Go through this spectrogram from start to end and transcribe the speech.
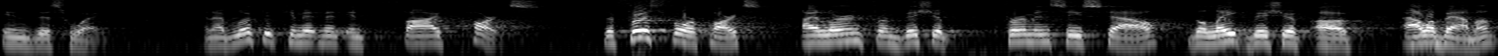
in this way. And I've looked at commitment in five parts. The first four parts I learned from Bishop Furman C. Stough, the late bishop of Alabama.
